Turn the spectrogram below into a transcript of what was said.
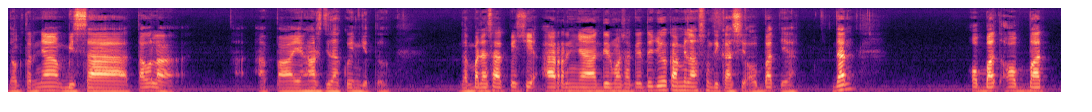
dokternya bisa tahu lah apa yang harus dilakuin gitu. Dan pada saat PCR-nya di rumah sakit itu juga kami langsung dikasih obat ya. Dan obat-obat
